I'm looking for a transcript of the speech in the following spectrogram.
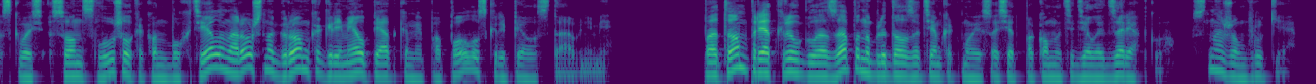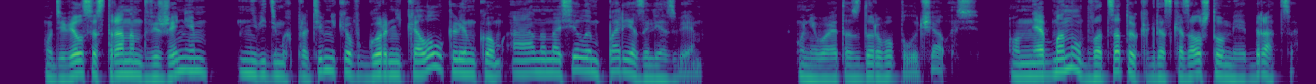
Сквозь сон слушал, как он бухтел и нарочно громко гремел пятками по полу, скрипел ставнями. Потом приоткрыл глаза, понаблюдал за тем, как мой сосед по комнате делает зарядку. С ножом в руке. Удивился странным движением невидимых противников, Гор не колол клинком, а наносил им порезы лезвием. У него это здорово получалось. Он не обманул двадцатую, когда сказал, что умеет драться.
